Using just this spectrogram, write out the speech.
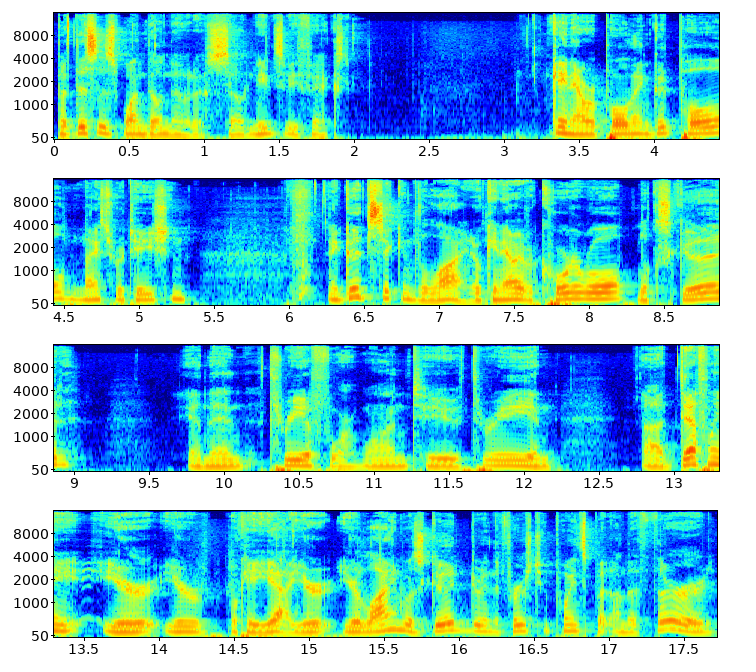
But this is one they'll notice, so it needs to be fixed. Okay, now we're pulling. Good pull, nice rotation, and good sticking to the line. Okay, now we have a quarter roll, looks good, and then three of four. One, two, three, and uh, definitely your your okay, yeah, your your line was good during the first two points, but on the third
